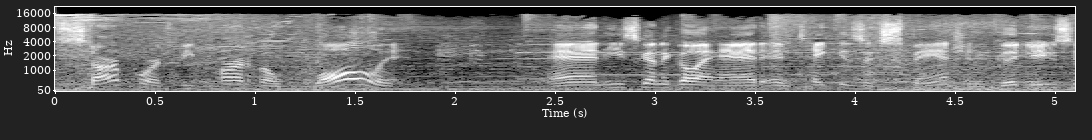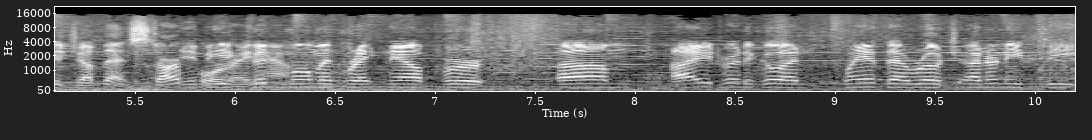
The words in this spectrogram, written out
starport to be part of a wall in. And he's going to go ahead and take his expansion. Good usage of that starport It'd be a right good now. moment right now for um, Idra to go ahead and plant that roach underneath the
